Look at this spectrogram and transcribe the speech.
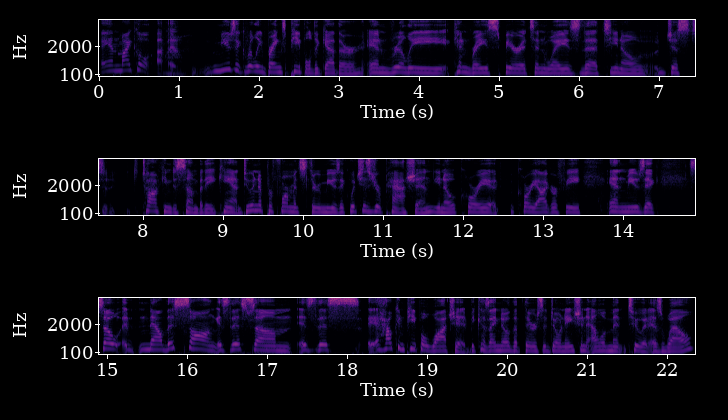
And Michael, uh, music really brings people together and really can raise spirits in ways that, you know, just talking to somebody can't. Doing a performance through music, which is your passion, you know, chore- choreography and music. So uh, now this song is this um is this how can people watch it because I know that there's a donation element to it as well.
